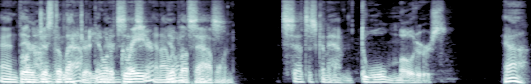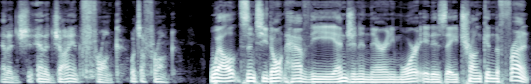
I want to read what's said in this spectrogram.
and Oh, they're not just that, electric, know and they're great. And I You would love to have one. Says it's going to have dual motors Yeah. and a and a giant frunk. What's a frunk? Well, since you don't have the engine in there anymore, it is a trunk in the front,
